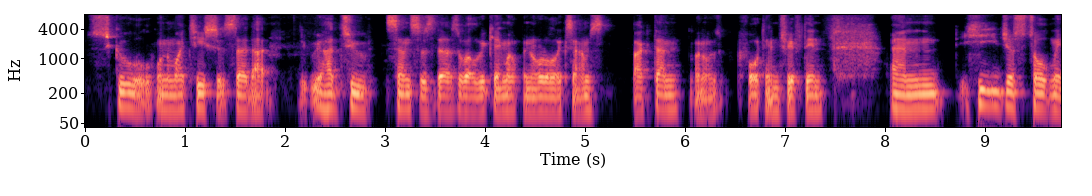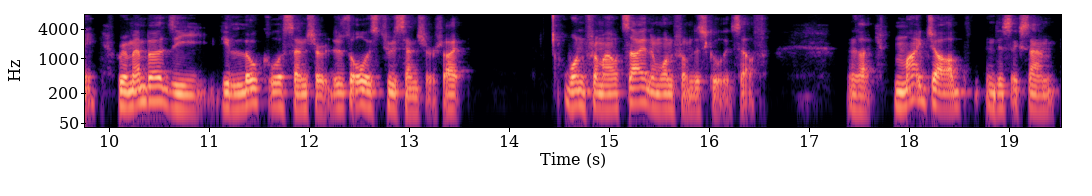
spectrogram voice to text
school, one of my teachers said that we had two senses there as well. We came up in oral exams back then when I was 14, 15. And he just told me, remember the the local censor, there's always two censors, right? One from outside and one from the school itself. And like, my job in this exam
